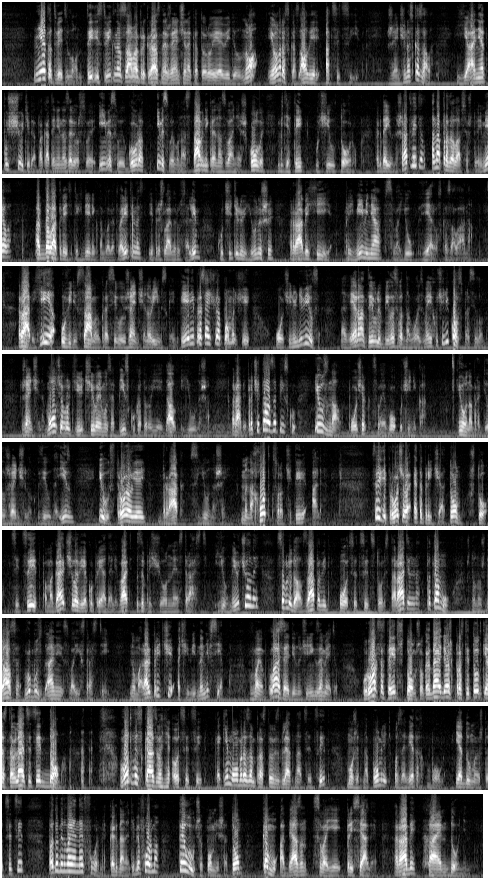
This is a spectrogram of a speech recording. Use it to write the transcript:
«Нет», — ответил он, — «ты действительно самая прекрасная женщина, которую я видел». Но и он рассказал ей о Цицит. Женщина сказала, «Я не отпущу тебя, пока ты не назовешь свое имя, свой город, имя своего наставника, название школы, где ты учил Тору». Когда юноша ответил, она продала все, что имела, отдала треть этих денег на благотворительность и пришла в Иерусалим к учителю юноши Раби Хия. «Прими меня в свою веру», — сказала она. Раби Хия, увидев самую красивую женщину Римской империи, просящую о помощи, очень удивился. «Наверное, ты влюбилась в одного из моих учеников?» – спросил он. Женщина молча вручила ему записку, которую ей дал юноша. Раби прочитал записку и узнал почерк своего ученика. И он обратил женщину в иудаизм и устроил ей брак с юношей. Моноход 44 алиф. Среди прочего, это притча о том, что цицит помогает человеку преодолевать запрещенные страсти. Юный ученый соблюдал заповедь о цицит столь старательно, потому что нуждался в обуздании своих страстей. Но мораль притчи очевидна не всем. В моем классе один ученик заметил, урок состоит в том, что когда идешь к проститутке, оставляй цицит дома. Вот высказывание о цицит. Каким образом простой взгляд на цицит может напомнить о заветах Бога? Я думаю, что цицит – подобен военной форме. Когда на тебе форма, ты лучше помнишь о том, кому обязан своей присягой. Раби Хайм Донин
